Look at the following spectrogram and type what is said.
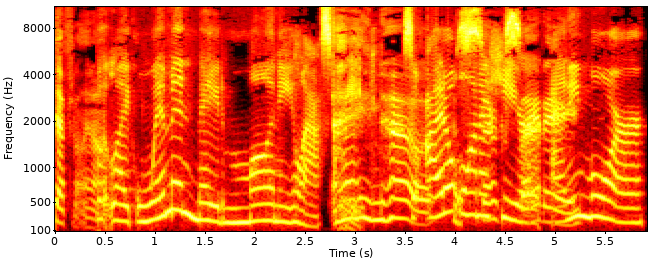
Definitely not. But like women made money last week. I know. So I don't want to so hear exciting. anymore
